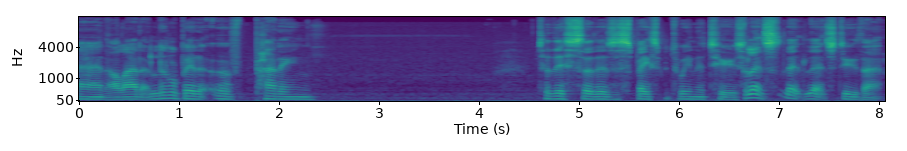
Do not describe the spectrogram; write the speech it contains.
and I'll add a little bit of padding to this so there's a space between the two. So let's let, let's do that.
